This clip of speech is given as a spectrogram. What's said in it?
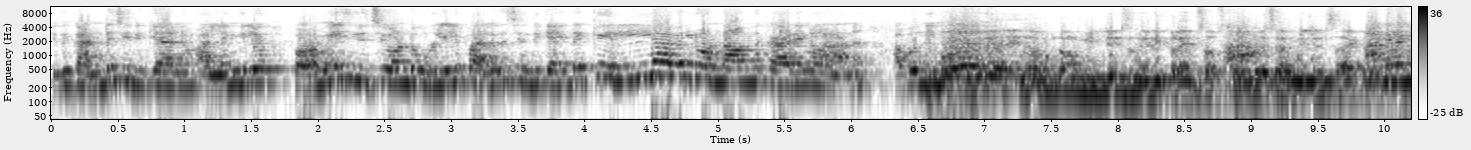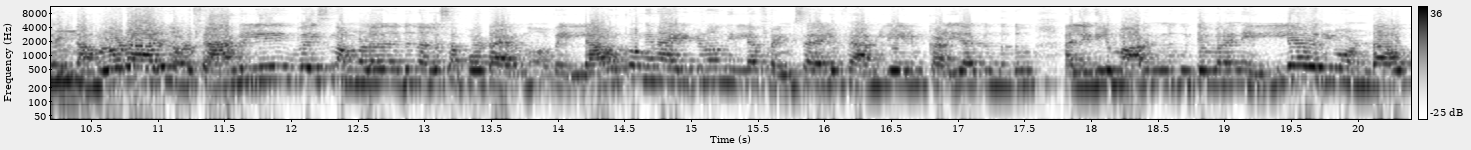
ഇത് കണ്ടു ചിരിക്കാനും അല്ലെങ്കിൽ പുറമേ ചിരിച്ചുകൊണ്ട് ഉള്ളിൽ പലത് ചിന്തിക്കാൻ ഇതൊക്കെ എല്ലാവരിലും ഉണ്ടാവുന്ന കാര്യങ്ങളാണ്. അപ്പൊ നേടിക്കളയും സബ്സ്ക്രൈബേഴ്സ് നമ്മളോട് ആരും നമ്മുടെ ഫാമിലി വൈസ് നമ്മൾ ഇത് നല്ല സപ്പോർട്ടായിരുന്നു അപ്പൊ എല്ലാവർക്കും അങ്ങനെ ആയിരിക്കണമെന്നില്ല. ഫ്രണ്ട്സ് ആയാലും ഫാമിലി ആയാലും കളിയാക്കുന്നതും അല്ലെങ്കിൽ മാറി നിന്ന് കുറ്റം പറയുന്ന എല്ലാവരിലും ഉണ്ടാവും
